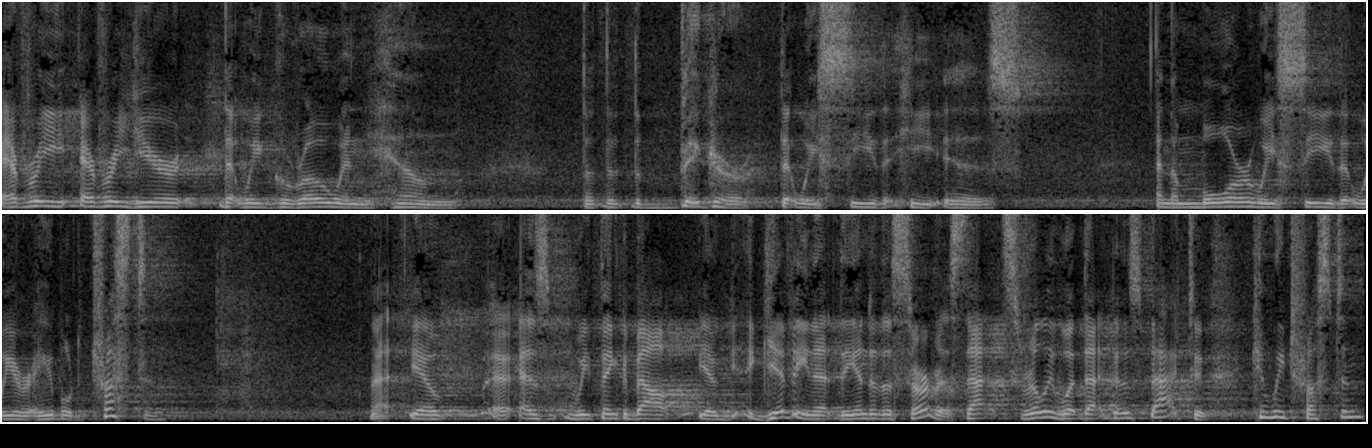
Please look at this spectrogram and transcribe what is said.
Every, every year that we grow in Him, the, the, the bigger that we see that He is, and the more we see that we are able to trust Him. That, you know, as we think about you know, giving at the end of the service, that's really what that goes back to. Can we trust Him?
